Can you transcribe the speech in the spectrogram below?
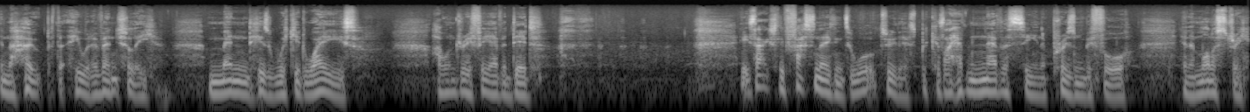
in the hope that he would eventually mend his wicked ways. I wonder if he ever did. It's actually fascinating to walk through this because I have never seen a prison before in a monastery.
